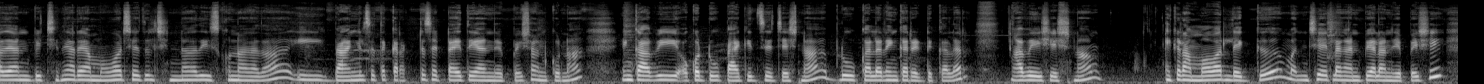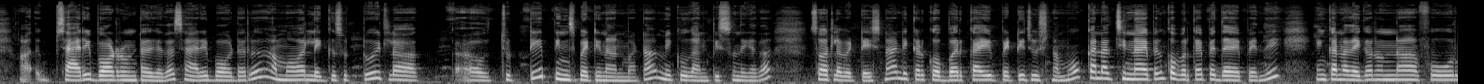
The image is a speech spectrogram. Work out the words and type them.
అదే అనిపించింది. అరే అమ్మవారి చేతులు చిన్నగా తీసుకున్నా కదా ఈ బ్యాంగిల్స్ అయితే కరెక్ట్ సెట్ అవుతాయి అని చెప్పేసి అనుకున్నా. ఇంకా అవి ఒక టూ ప్యాకెట్స్ తెచ్చేసిన బ్లూ కలర్ ఇంకా రెడ్ కలర్ అవి వేసేసిన ఇక్కడ అమ్మవారి లెగ్ మంచిగా ఎట్లా కనిపించాలని చెప్పేసి శారీ బార్డర్ ఉంటుంది కదా శారీ బార్డర్ అమ్మవారి లెగ్ చుట్టూ ఇట్లా చుట్టి పిన్స్ పెట్టిన అనమాట మీకు కనిపిస్తుంది కదా. సో అట్లా పెట్టేసిన. అండ్ ఇక్కడ కొబ్బరికాయ పెట్టి చూసినాము. కానీ అది చిన్న అయిపోయింది కొబ్బరికాయ పెద్ద అయిపోయింది. ఇంకా నా దగ్గర ఉన్న ఫోర్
